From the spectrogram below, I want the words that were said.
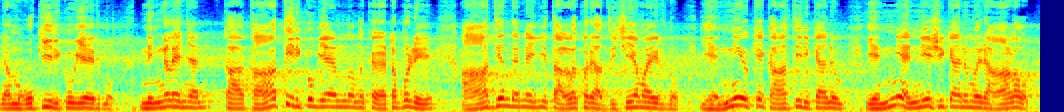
ഞാൻ നോക്കിയിരിക്കുകയായിരുന്നു. നിങ്ങളെ ഞാൻ കാത്തിരിക്കുകയാണെന്നൊന്ന് കാത്തിരിക്കുകയാണെന്ന് കേട്ടപ്പോഴേ ആദ്യം തന്നെ ഈ തള്ളക്കൊരു അതിശയമായിരുന്നു. എന്നെയൊക്കെ കാത്തിരിക്കാനും എന്നെ അന്വേഷിക്കാനും ഒരാളോ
